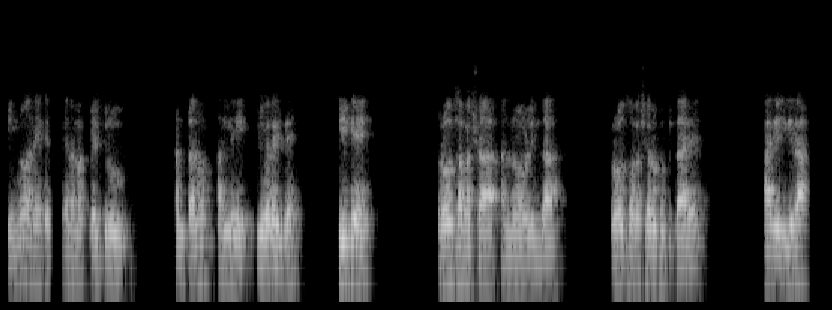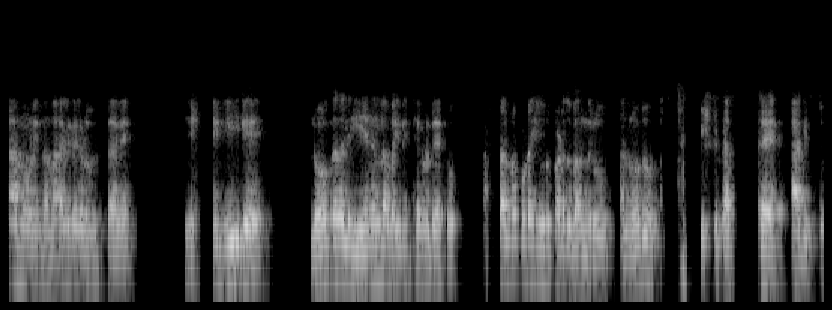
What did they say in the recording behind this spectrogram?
ಇನ್ನೂ ಅನೇಕ ಜನ ಮಕ್ಕಳಿದ್ರು ಅಂತಾನು ಅಲ್ಲಿ ವಿವರ ಇದೆ. ಹೀಗೆ ಕ್ರೋಧವಶ ಅನ್ನುವಳಿಂದ ಕ್ರೋಧವಶರು ಹುಟ್ಟುತ್ತಾರೆ. ಹಾಗೆ ಇರಾ ಅನ್ನುವಳಿಂದ ಮರಗಿಡಗಳು ಹುಟ್ಟುತ್ತವೆ. ಹೀಗೆ ಲೋಕದಲ್ಲಿ ಏನೆಲ್ಲ ವೈವಿಧ್ಯಗಳು ಬೇಕು, ಅಷ್ಟನ್ನು ಕೂಡ ಇವರು ಪಡೆದು ಬಂದ್ರು ಅನ್ನೋದು ಇಷ್ಟು ಕಥೆ ಆಗಿತ್ತು.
